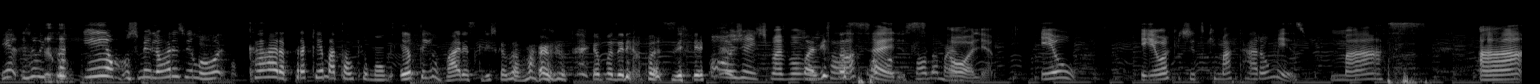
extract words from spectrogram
E, e pra que os melhores vilões? Cara, pra que matar o Killmonger? Eu tenho várias críticas à Marvel, eu poderia fazer. Ô, gente, mas vamos falar sério. Olha, eu, eu acredito que mataram mesmo. Mas há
